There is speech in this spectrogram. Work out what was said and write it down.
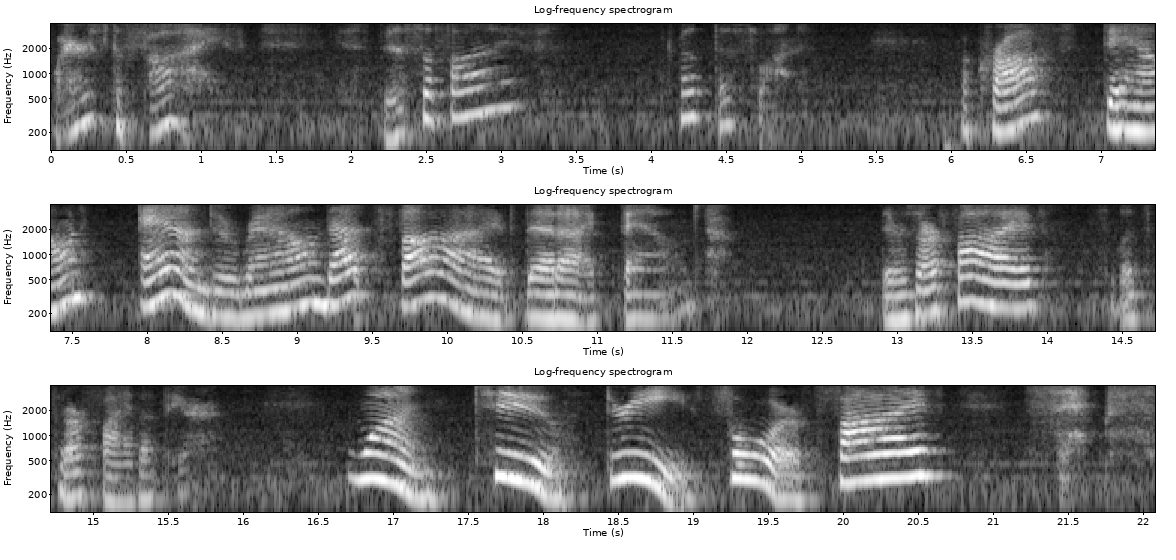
Where's the five? Is this a five? What about this one? Across, down, and around. That's five that I found. There's our five. So let's put our five up here. One, two, three, four, five, six.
